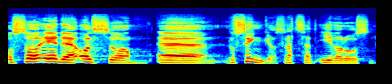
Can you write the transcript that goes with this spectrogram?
Og så er det altså eh, Nå synger vi rett og slett Ivar Aasen.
